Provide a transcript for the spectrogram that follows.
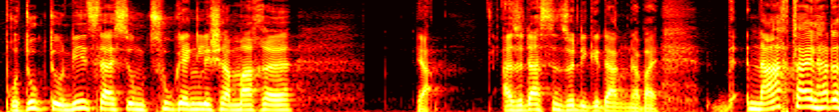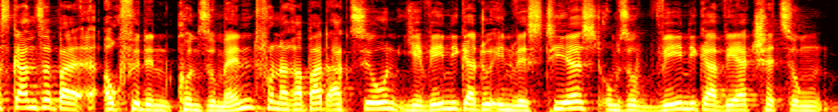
Produkte und Dienstleistungen zugänglicher mache. Ja, also das sind so die Gedanken dabei. Nachteil hat das Ganze bei, auch für den Konsument von einer Rabattaktion. Je weniger du investierst, umso weniger Wertschätzung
